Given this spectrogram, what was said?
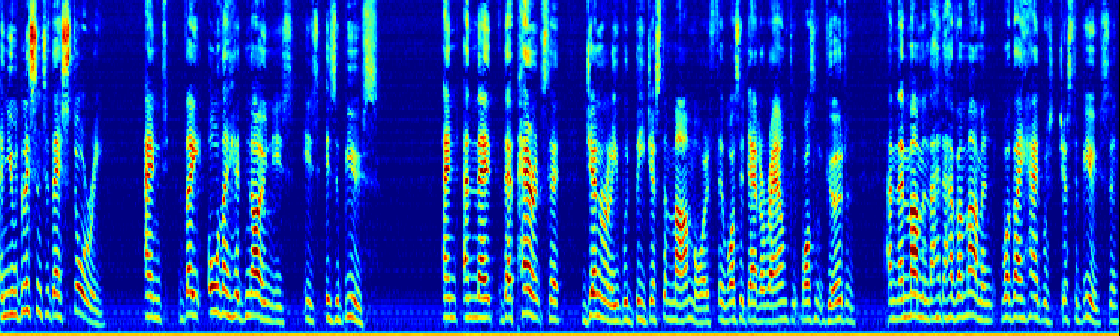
And you would listen to their story, and they all they had known is, is, is abuse. And, and their, their parents generally would be just a mum, or if there was a dad around, it wasn't good. And, and their mum, and they had to have a mum, and what they had was just abuse. And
